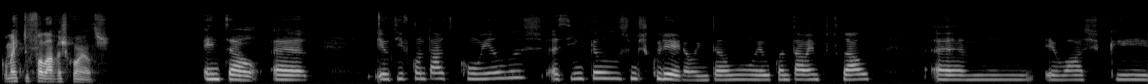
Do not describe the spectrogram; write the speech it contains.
Como é que tu falavas com eles? Então, ah, eu tive contato com eles assim que eles me escolheram. Então, eu quando estava em Portugal, ahm, eu acho que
